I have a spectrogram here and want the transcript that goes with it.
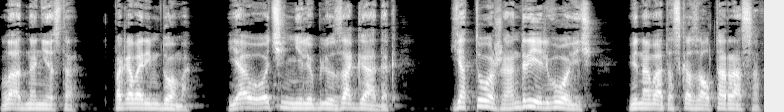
Ладно, Нестор, поговорим дома. Я очень не люблю загадок. Я тоже, Андрей Львович, виновато сказал Тарасов.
